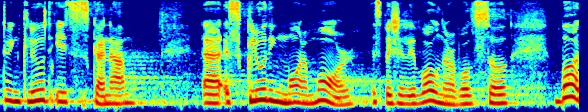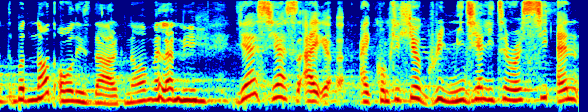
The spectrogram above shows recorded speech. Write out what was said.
to include is kind of uh, excluding more and more, especially vulnerable. So, but but not all is dark, no, Melanie. Yes, yes, I I completely agree. Media literacy and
